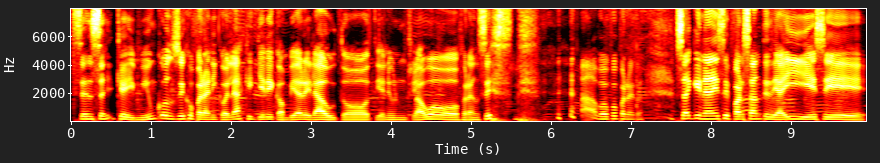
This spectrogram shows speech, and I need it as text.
Sensei Keimi, un consejo para Nicolás que quiere cambiar el auto. Tiene un clavo francés. ah, vos para Saquen a ese farsante de ahí, ese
